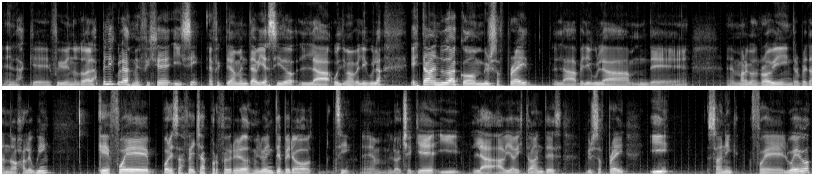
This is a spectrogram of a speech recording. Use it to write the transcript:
en las que fui viendo todas las películas, me fijé y sí, efectivamente había sido la última película. Estaba en duda con Birds of Prey, la película de eh, Margot Robbie interpretando a Quinn, que fue por esas fechas, por febrero de 2020, pero sí, em, lo chequeé y la había visto antes, Birds of Prey, y Sonic fue luego.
